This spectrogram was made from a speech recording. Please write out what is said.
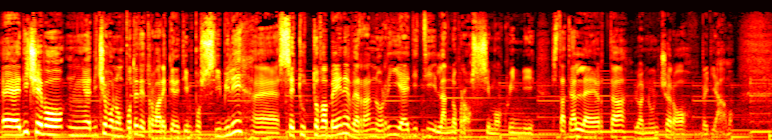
Eh, dicevo, mm, dicevo, non potete trovare i pianeti impossibili, eh, se tutto va bene verranno riediti l'anno prossimo, quindi state allerta, lo annuncerò, vediamo.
